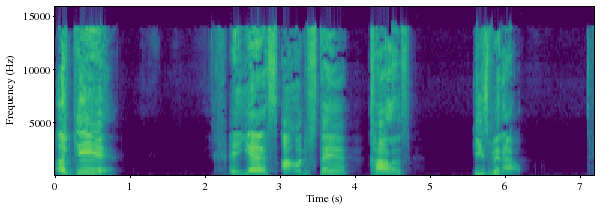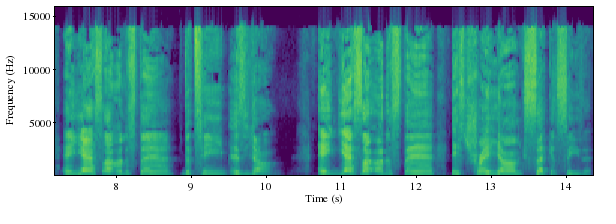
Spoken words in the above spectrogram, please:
again. And yes, I understand Collins, he's been out. And yes, I understand the team is young. And yes, I understand it's Trae Young's second season.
